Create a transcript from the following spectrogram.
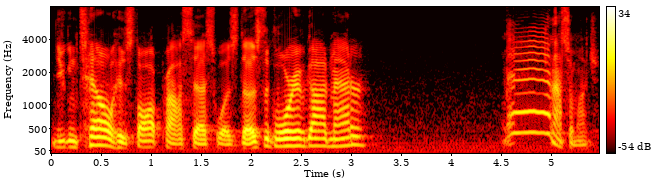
You can tell his thought process was, does the glory of God matter? Eh, not so much.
